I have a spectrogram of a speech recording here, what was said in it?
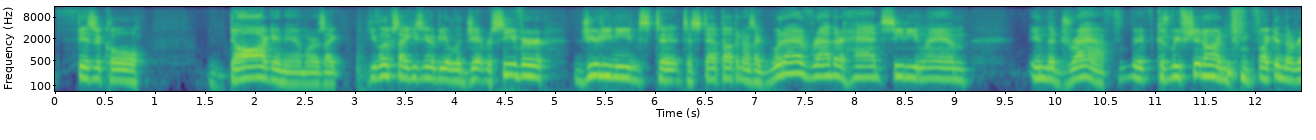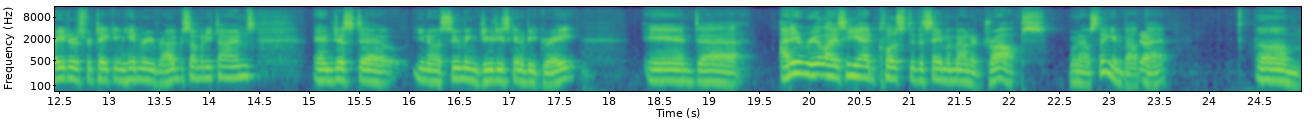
physical dog in him where I was like, he looks like he's going to be a legit receiver. Jeudy needs to, to step up. And I was like, would I have rather had CeeDee Lamb in the draft? Because we've shit on fucking the Raiders for taking Henry Rugg so many times and just, uh, you know, assuming Jeudy's going to be great. And uh, I didn't realize he had close to the same amount of drops when I was thinking about Yeah. that. Um,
